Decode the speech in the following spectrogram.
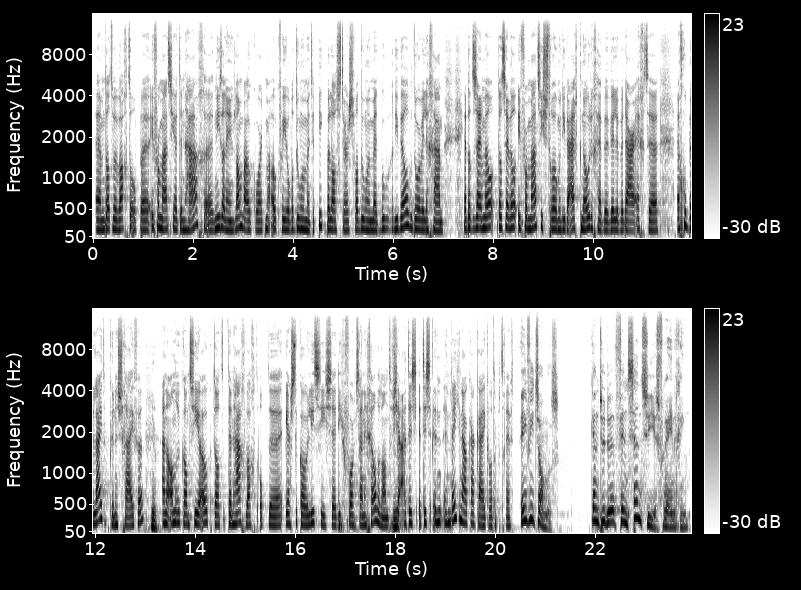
Ehm, dat we wachten op eh, informatie uit Den Haag. Eh, niet alleen het landbouwakkoord, maar ook van joh, wat doen we met de piekbelasters? Wat doen we met boeren die wel door willen gaan? Ja, dat zijn wel, dat zijn wel informatiestromen die we eigenlijk nodig hebben. Willen we daar echt eh, een goed beleid op kunnen schrijven? Ja. Aan de andere kant zie je ook dat Den Haag wacht op de eerste coalities die gevormd zijn in Gelderland. Dus ja, het is, het is een, een beetje naar elkaar kijken wat dat betreft. Even iets anders. Kent u de Vincentiusvereniging?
